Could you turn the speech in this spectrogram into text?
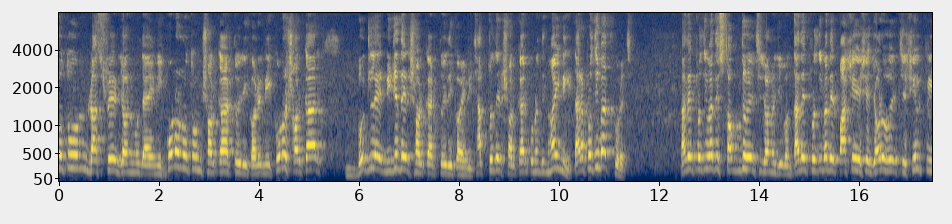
নতুন রাষ্ট্রের জন্ম দেয়নি, কোনো নতুন সরকার তৈরি করেনি, কোনো সরকার বদলে নিজেদের সরকার তৈরি করেনি, ছাত্রদের সরকার কোনোদিন হয়নি, তারা প্রতিবাদ করেছে। তাদের প্রতিবাদে স্তব্ধ হয়েছে জনজীবন, তাদের প্রতিবাদের পাশে এসে জড়ো হয়েছে শিল্পী,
